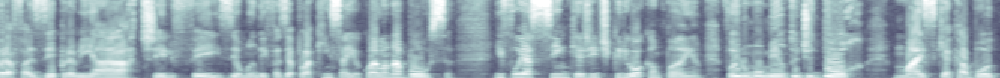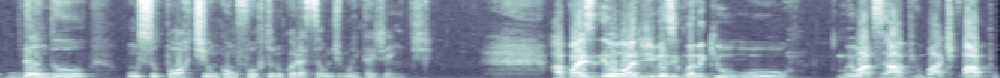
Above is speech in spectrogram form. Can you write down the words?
para fazer para minha arte. Ele fez, eu mandei fazer a plaquinha e saía com ela na bolsa. E foi assim que a gente criou a campanha. Foi num momento de dor, mas que acabou dando um suporte e um conforto no coração de muita gente. Rapaz, eu olho de vez em quando aqui o, o meu WhatsApp, o bate-papo,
